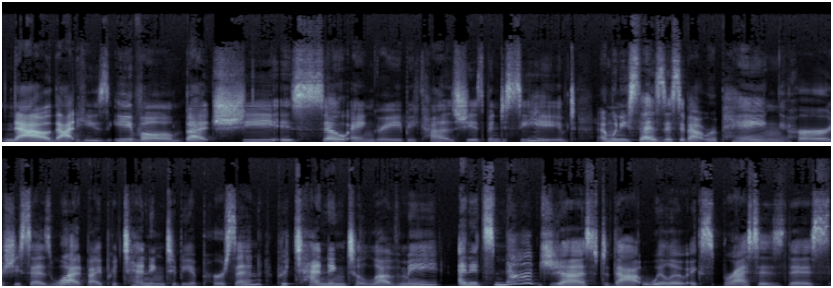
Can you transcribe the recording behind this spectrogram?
now that he's evil, but she is so angry because she has been deceived. And when he says this about repaying her, she says, What? By pretending to be a person, pretending to love me, and it's not just that Willow expresses this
